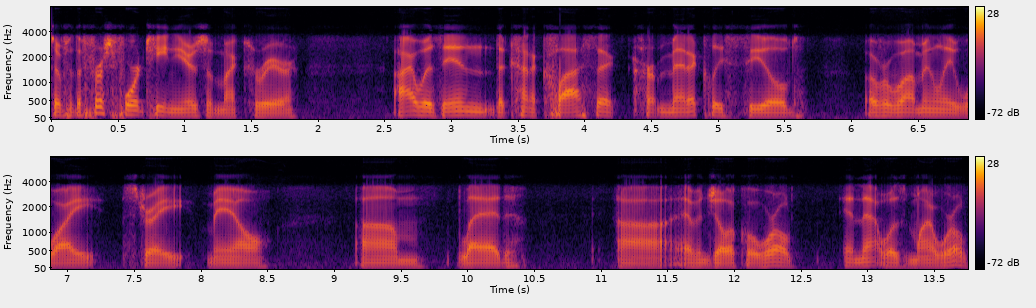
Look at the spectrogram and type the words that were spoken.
So for the first 14 years of my career, I was in the kind of classic hermetically sealed, overwhelmingly white straight, male, um, led uh, evangelical world, and that was my world.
